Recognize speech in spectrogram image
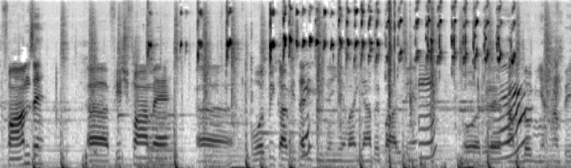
फार्म्स हैं फ़िश फार्म है आ, और भी काफ़ी सारी चीज़ें ये यहाँ पे पालते हैं। और हम लोग यहाँ पे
